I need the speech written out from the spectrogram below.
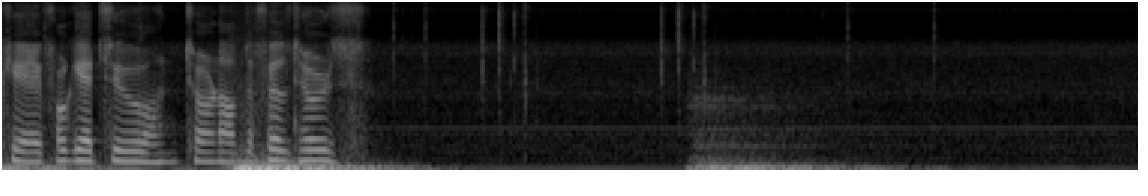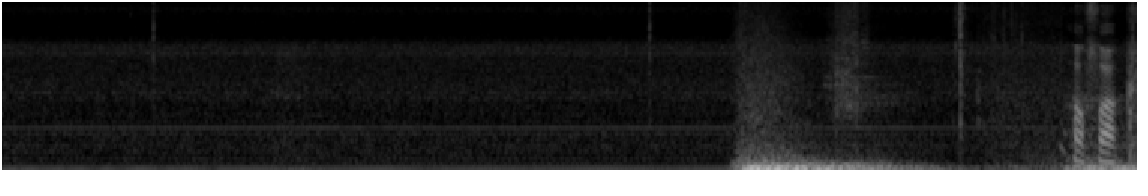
Okay, I forget to turn off the filters. Oh fuck.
